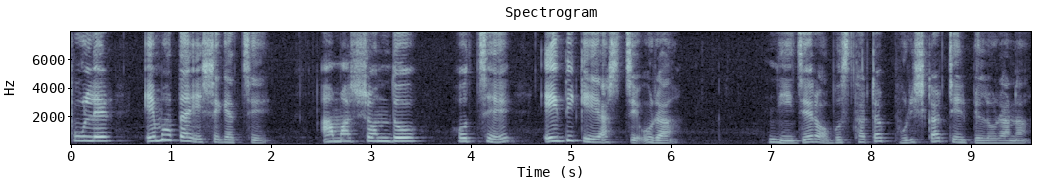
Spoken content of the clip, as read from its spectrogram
পুলের এ মাথায় এসে গেছে। আমার সন্দেহ হচ্ছে এইদিকে আসছে ওরা। নিজের অবস্থাটা পরিষ্কার টের পেল রানা।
